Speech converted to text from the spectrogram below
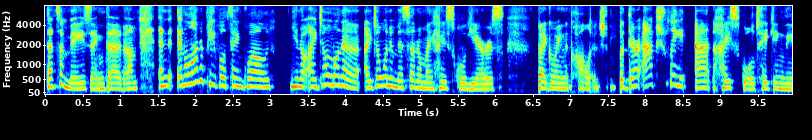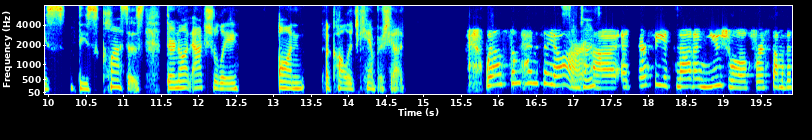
That's amazing that um and and a lot of people think well you know I don't want to I don't want to miss out on my high school years by going to college but they're actually at high school taking these these classes they're not actually on a college campus yet Well, sometimes they are. Sometimes? Uh, at Durfee, it's not unusual for some of the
